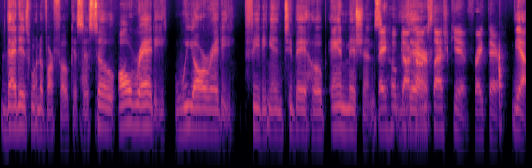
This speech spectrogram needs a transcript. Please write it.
that is one of our focuses. So already we already feeding into Bay Hope and missions. there. Bayhope.com slash give right there. Yeah.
